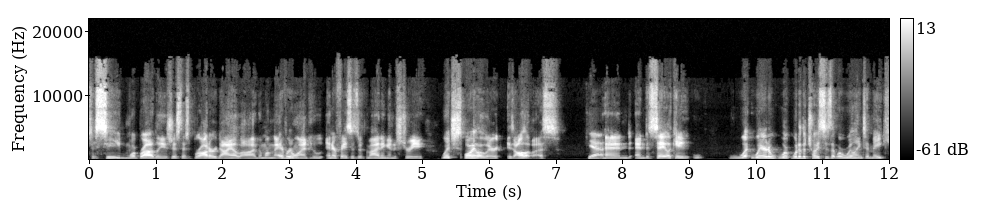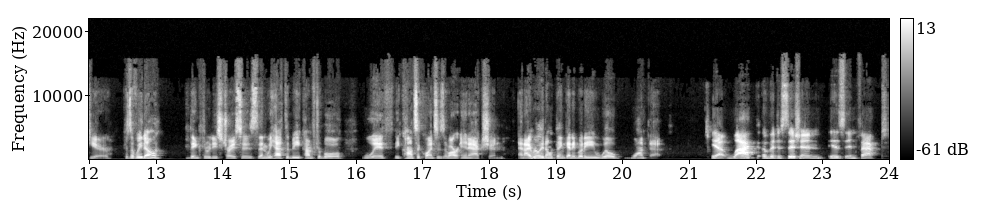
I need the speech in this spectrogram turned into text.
to see more broadly is just this broader dialogue among everyone who interfaces with the mining industry, which spoiler alert is all of us. Yeah. And and to say, okay, what where do what, what are the choices that we're willing to make here? Because if we don't think through these choices, then we have to be comfortable with the consequences of our inaction. And I really don't think anybody will want that. Yeah, lack of a decision is in fact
